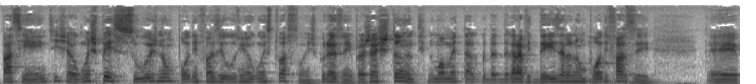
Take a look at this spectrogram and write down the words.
pacientes, algumas pessoas não podem fazer uso em algumas situações. Por exemplo, a gestante, no momento da, da, gravidez, ela não pode fazer. É,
